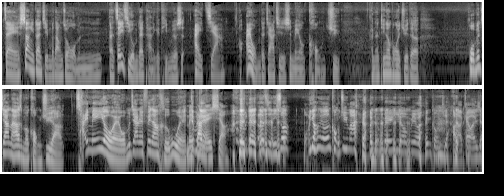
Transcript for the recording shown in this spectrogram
在上一段节目当中，我们呃这一集我们在谈的一个题目就是爱家。好，爱我们的家其实是没有恐惧。可能听众朋友会觉得，我们家哪有什么恐惧啊？才没有哎、我们家人非常和睦哎、没大对不对？没小，对不对？儿子，你说我有有很恐惧吗？然后就没有，没有很恐惧。好了，开玩笑。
